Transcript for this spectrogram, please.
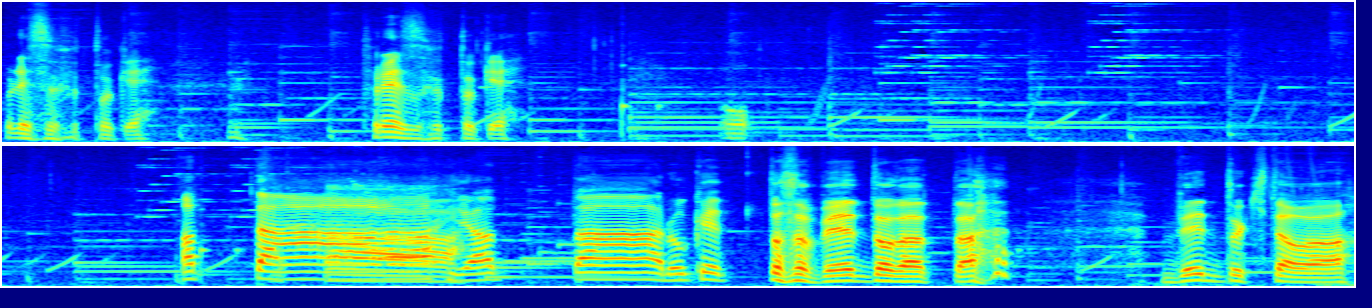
とりあえず振っとけ。とりあえず振っとけ。お。あったー。ー。やったー。ロケットのベッドだった。ベッド来たわ。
